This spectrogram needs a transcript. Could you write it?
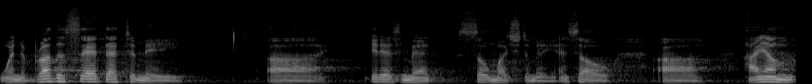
when the brother said that to me, uh, it has meant so much to me. And so uh, I am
